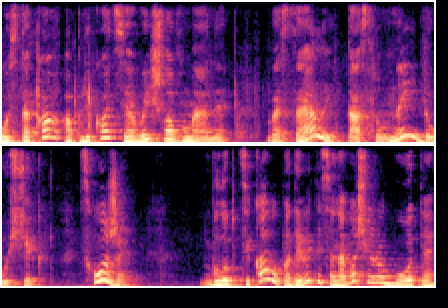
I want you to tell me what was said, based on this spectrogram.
Ось така аплікація вийшла в мене. Веселий та сумний дощик. Схоже, було б цікаво подивитися на ваші роботи.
